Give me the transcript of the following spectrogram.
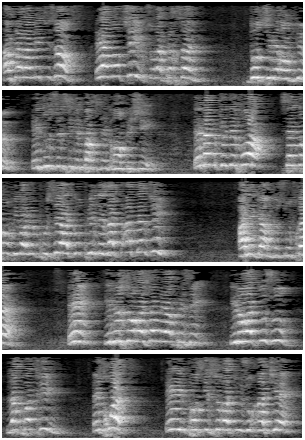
à faire la médisance et à mentir sur la personne dont il est envieux. Et tout ceci fait partie des grands péchés. Et même que des fois, cette envie va le pousser à accomplir des actes interdits à l'égard de son frère. Et il ne sera jamais apaisé. Il aura toujours la poitrine étroite. Et il pense qu'il sera toujours inquiet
